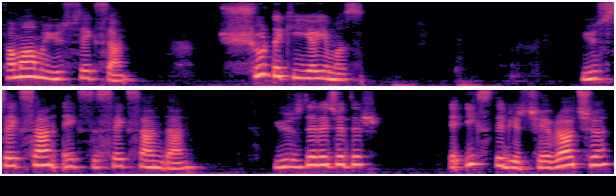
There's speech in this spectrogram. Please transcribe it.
tamamı 180. Şuradaki yayımız 180 eksi 80'den 100 derecedir. E, x de bir çevre açı.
